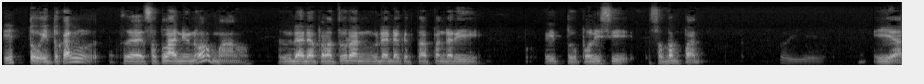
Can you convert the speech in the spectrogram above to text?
Itu itu kan se- setelah new normal udah ada peraturan, udah ada ketetapan dari itu polisi setempat. oh iya Iya.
